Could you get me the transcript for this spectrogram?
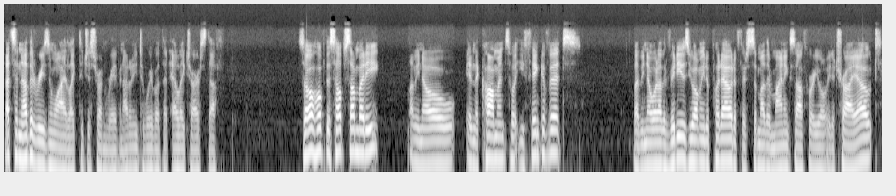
That's another reason why I like to just run Raven. I don't need to worry about that LHR stuff. So hope this helps somebody. Let me know in the comments what you think of it. Let me know what other videos you want me to put out, if there's some other mining software you want me to try out.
